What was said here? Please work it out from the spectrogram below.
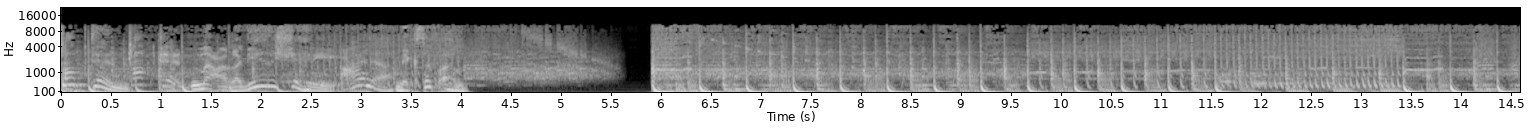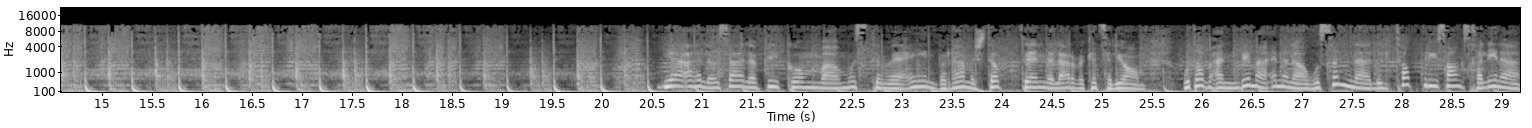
top 10. top 10 مع غدير الشهري على Mix FM يا أهلا وسهلا فيكم مستمعين برنامج top 10 ال Arabic hits اليوم. وطبعا بما إننا وصلنا لل top 3 songs خلينا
